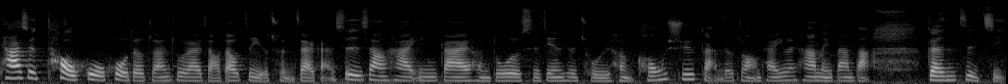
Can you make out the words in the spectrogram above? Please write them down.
他是透过获得专注来找到自己的存在感。事实上，他应该很多的时间是处于很空虚感的状态，因为他没办法跟自己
